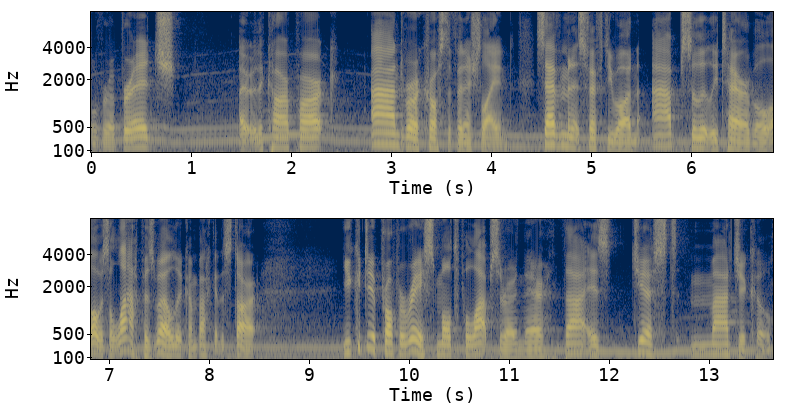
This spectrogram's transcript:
Over a bridge, out of the car park, and we're across the finish line. 7 minutes 51, absolutely terrible. Oh, it's a lap as well, look, I'm back at the start. You could do a proper race, multiple laps around there. That is just magical.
